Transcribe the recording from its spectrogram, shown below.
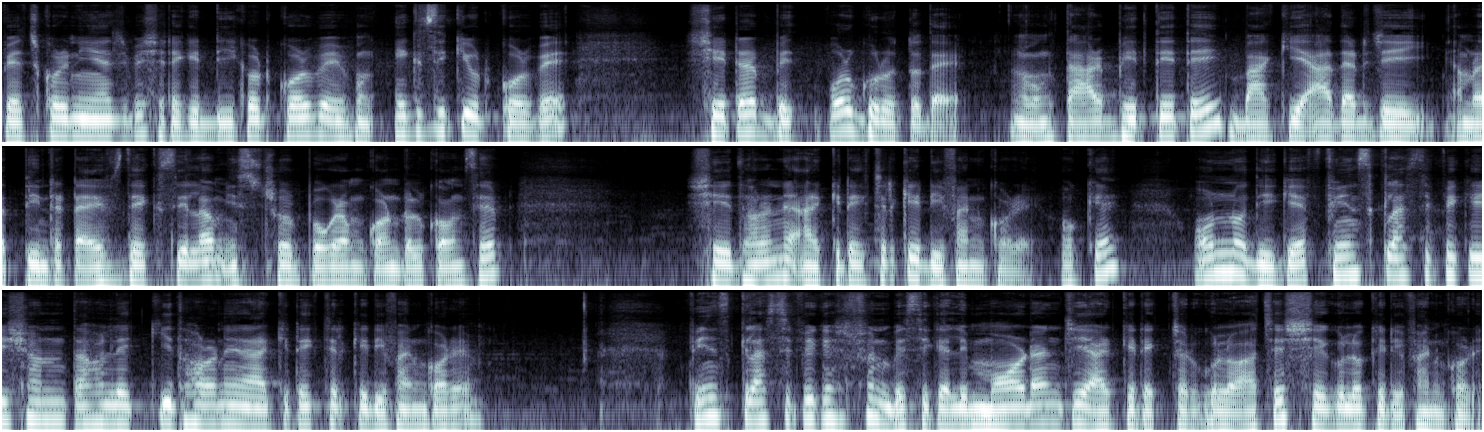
পেচ করে নিয়ে আসবে, সেটাকে ডিকোড করবে এবং এক্সিকিউট করবে, সেটার উপর গুরুত্ব দেয়। এবং তার ভিত্তিতেই বাকি আদার যেই আমরা তিনটা টাইপস দেখছিলাম স্টোর প্রোগ্রাম কন্ট্রোল কনসেপ্ট সেই ধরনের আর্কিটেকচারকে ডিফাইন করে ওকে অন্যদিকে ফিন্স ক্লাসিফিকেশন তাহলে কি ধরনের আর্কিটেকচারকে ডিফাইন করে? ফিন্স ক্লাসিফিকেশন বেসিক্যালি মডার্ন যে আর্কিটেকচারগুলো আছে, সেগুলোকে ডিফাইন করে।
